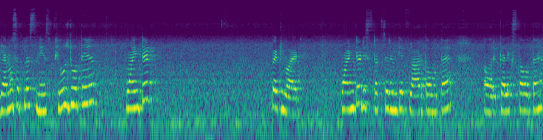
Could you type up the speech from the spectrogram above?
gamosepalous means fused होते हैं। पॉइंटेड पेटलॉइड पॉइंटेड स्ट्रक्चर इनके फ्लावर का होता है और कैलिक्स का होता है।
